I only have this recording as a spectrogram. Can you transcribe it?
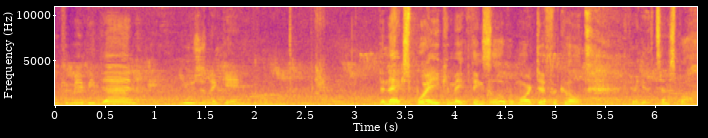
you can maybe then use in a game. The next way you can make things a little bit more difficult. Can I get a tennis ball?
